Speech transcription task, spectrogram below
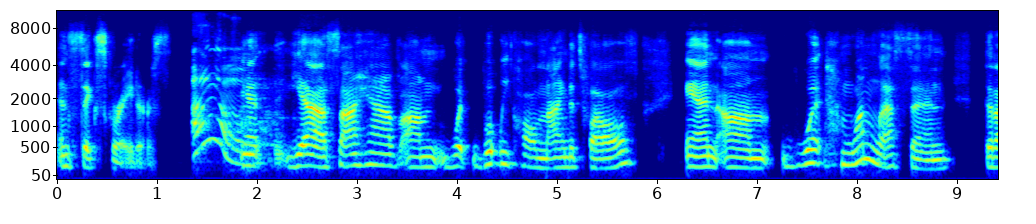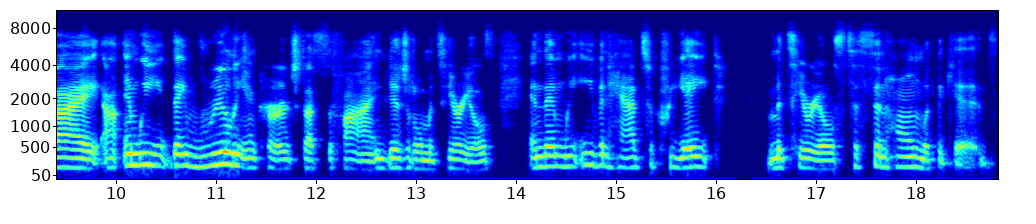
and sixth graders. Oh. And yes, I have um, what what we call nine to twelve, and um, what one lesson that I uh, and we they really encouraged us to find digital materials, and then we even had to create materials to send home with the kids.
